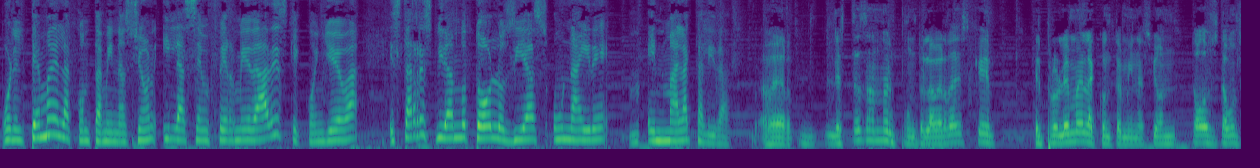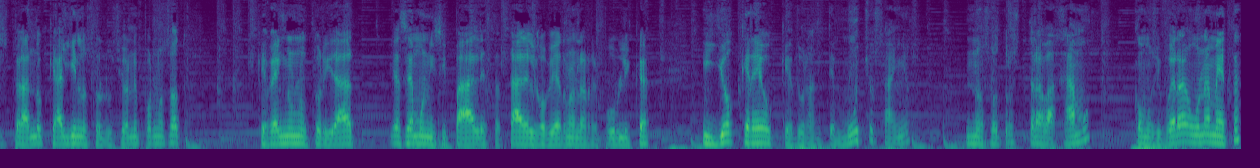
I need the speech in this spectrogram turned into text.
por el tema de la contaminación y las enfermedades que conlleva estar respirando todos los días un aire en mala calidad. A ver, le estás dando el punto. La verdad es que el problema de la contaminación, todos estamos esperando que alguien lo solucione por nosotros. Que venga una autoridad, ya sea municipal, estatal, el gobierno de la República. Y yo creo que durante muchos años nosotros trabajamos como si fuera una meta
